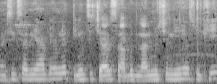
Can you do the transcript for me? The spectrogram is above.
और इसी के साथ यहाँ पे हमने तीन से चार साबुत लाल मिर्ची ली है, सूखी।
